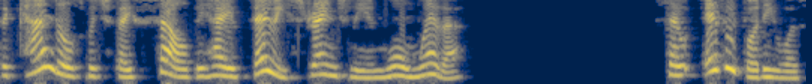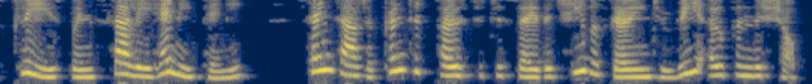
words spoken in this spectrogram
the candles which they sell behave very strangely in warm weather. So everybody was pleased when Sally Hennypenny sent out a printed poster to say that she was going to reopen the shop.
